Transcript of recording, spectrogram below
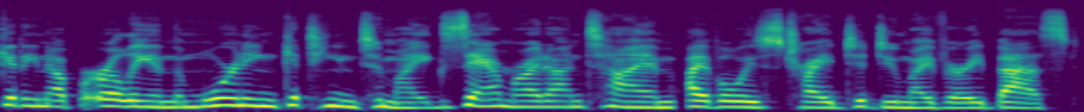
getting up early in the morning, getting to my exam right on time. I've always tried to do my very best.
